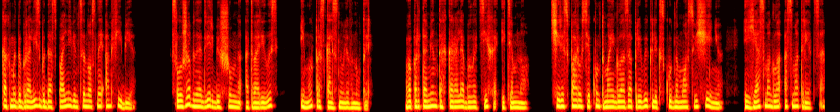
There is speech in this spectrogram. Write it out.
как мы добрались бы до спальни венценосной амфибии. Служебная дверь бесшумно отворилась, и мы проскользнули внутрь. В апартаментах короля было тихо и темно. Через пару секунд мои глаза привыкли к скудному освещению, и я смогла осмотреться.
